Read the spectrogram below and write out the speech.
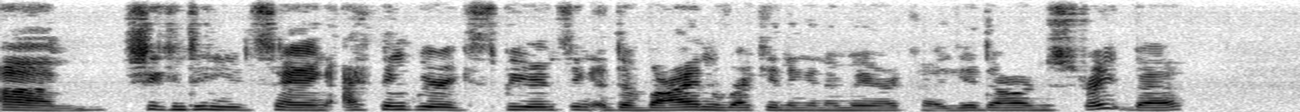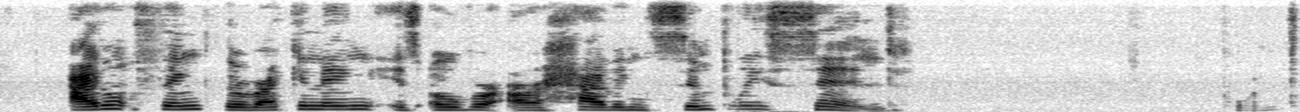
Um, she continued saying, I think we're experiencing a divine reckoning in America. You darn straight, Beth. I don't think the reckoning is over our having simply sinned. Point.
